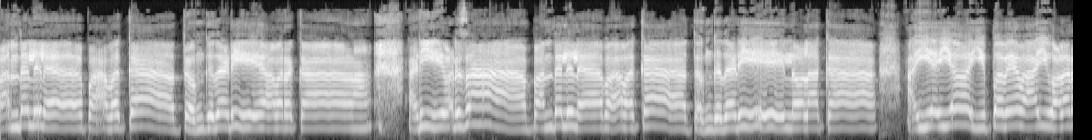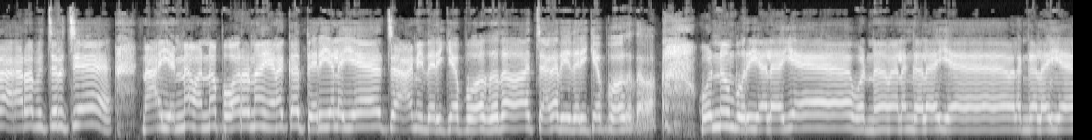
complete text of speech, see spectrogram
பந்தலில பாவக்கா தொங்குதடி அவரக்கா. அடி வனசா. பந்தலில பாவக்கா தொங்குதடி லோலாக்கா. போகுதோ? சகதி தரிக்க போகுதோ? ஒன்றும் புரியலையே. ஒன்றும் விளங்கலையே விளங்கலையே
